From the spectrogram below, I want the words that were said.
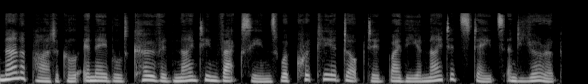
Nanoparticle enabled COVID 19 vaccines were quickly adopted by the United States and Europe,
